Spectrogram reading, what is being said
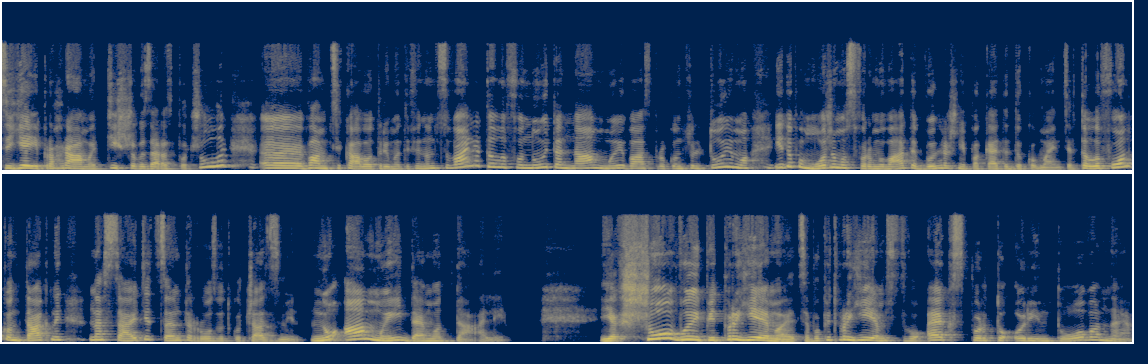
цієї програми, ті, що ви зараз почули, е, вам цікаво отримати фінансування, телефонуйте нам, ми вас проконсультуємо і допоможемо сформувати виграшні пакети документів. Телефон контактний на сайті Центр розвитку час змін. Ну а ми йдемо далі. Якщо ви підприємець або підприємство експортоорієнтоване,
